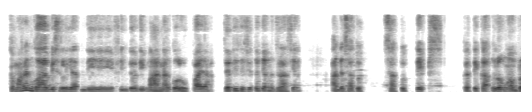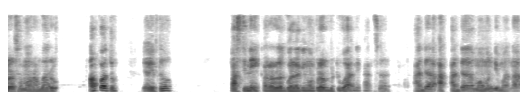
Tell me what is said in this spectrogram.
Kemarin gua habis lihat di video di mana gue lupa ya. Jadi di situ dia ngejelasin ada satu satu tips ketika lu ngobrol sama orang baru. Apa tuh? Yaitu pasti nih kalau gue lagi ngobrol berdua nih kan ada ada momen di mana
